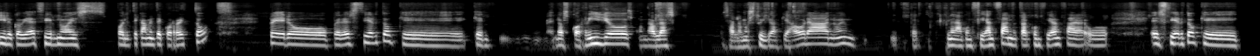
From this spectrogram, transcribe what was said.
lo que voy a decir no es políticamente correcto, pero, pero es cierto que, que en los corrillos, cuando hablas, pues hablamos tú y yo aquí ahora, ¿no? En plena confianza, no tal confianza. O, es cierto que,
